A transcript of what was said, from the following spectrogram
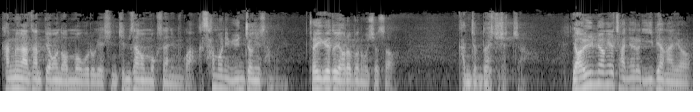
강릉 안산병원 원목으로 계신 김상원 목사님과 그 사모님 윤정희 사모님. 저희 교회도 여러 번 오셔서 간증도 해주셨죠. 10명의 자녀를 입양하여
